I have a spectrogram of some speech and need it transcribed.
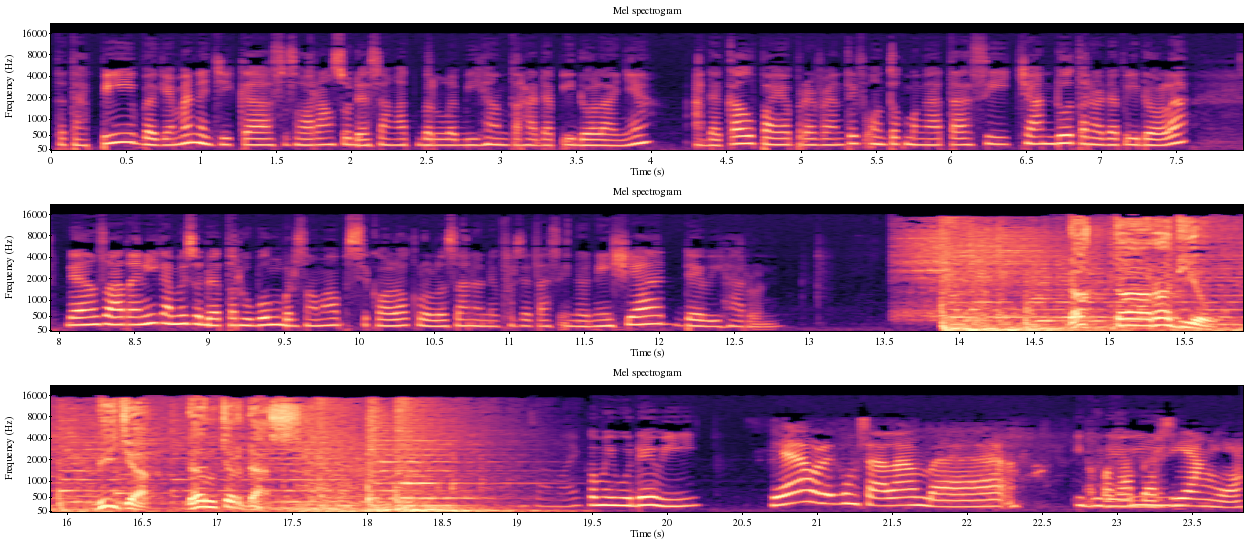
Tetapi bagaimana jika seseorang sudah sangat berlebihan terhadap idolanya? Adakah upaya preventif untuk mengatasi candu terhadap idola? Dan saat ini kami sudah terhubung bersama psikolog lulusan Universitas Indonesia, Dewi Harun. Dakta Radio, bijak dan cerdas. Assalamualaikum Ibu Dewi. Ya, Waalaikumsalam Mbak. Ibu Apa Dewi. kabar siang ya?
